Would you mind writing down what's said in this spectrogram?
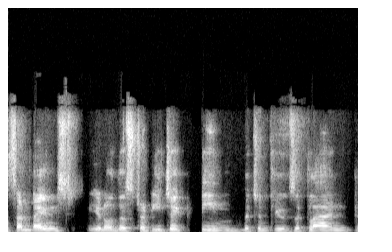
sometimes you know the strategic team, which includes the client,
